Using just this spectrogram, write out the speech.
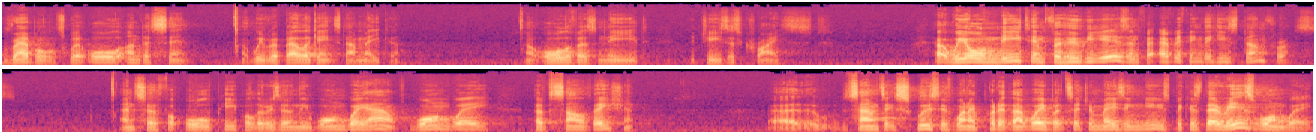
rebels. We're all under sin. We rebel against our Maker. All of us need Jesus Christ. Uh, we all need him for who he is and for everything that he's done for us. And so, for all people, there is only one way out, one way of salvation. Uh, sounds exclusive when I put it that way, but such amazing news because there is one way.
